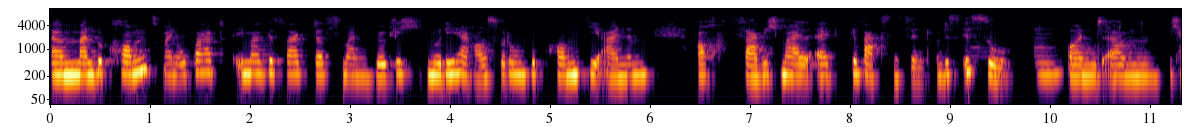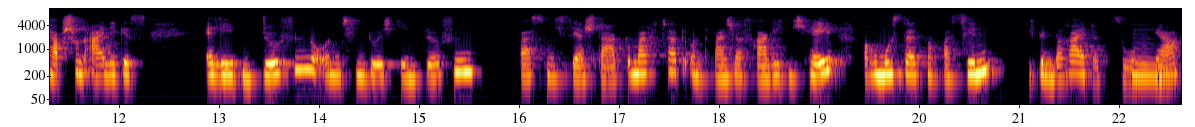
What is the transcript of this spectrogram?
ähm, man bekommt, mein Opa hat immer gesagt, dass man wirklich nur die Herausforderungen bekommt, die einem auch, sage ich mal, äh, gewachsen sind. Und es ist so. Mhm. Und ähm, ich habe schon einiges erleben dürfen und hindurchgehen dürfen, was mich sehr stark gemacht hat. Und manchmal frage ich mich, hey, warum muss da jetzt noch was hin? Ich bin bereit dazu, mhm. ja.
